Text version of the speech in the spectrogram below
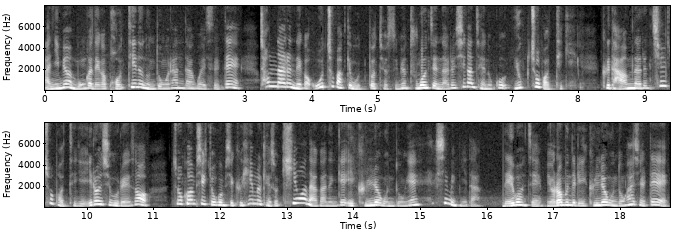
아니면 뭔가 내가 버티는 운동을 한다고 했을 때 첫날은 내가 5초밖에 못 버텼으면 두 번째 날은 시간 재놓고 6초 버티기. 그 다음 날은 7초 버티기. 이런 식으로 해서 조금씩 조금씩 그 힘을 계속 키워나가는 게 이 근력 운동의 핵심입니다. 네 번째, 여러분들이 이 근력 운동 하실 때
